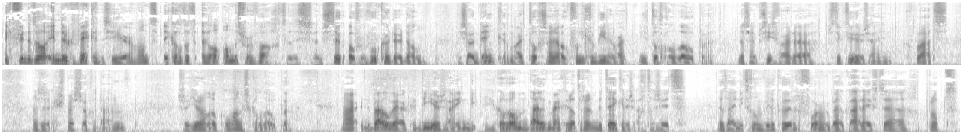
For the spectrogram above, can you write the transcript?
ik vind het wel indrukwekkend hier, want ik had het wel anders verwacht. Het is een stuk overwoekerder dan je zou denken. Maar toch zijn er ook van die gebieden waar je toch kan lopen. Dat zijn precies waar de structuren zijn geplaatst. Dat is expres zo gedaan, zodat je dan ook langs kan lopen. Maar de bouwwerken die er zijn, die, je kan wel duidelijk merken dat er een betekenis achter zit. Dat hij niet gewoon willekeurige vormen bij elkaar heeft uh, gepropt.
